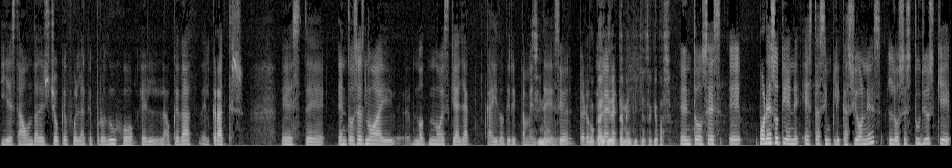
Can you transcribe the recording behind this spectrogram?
y esta onda de choque fue la que produjo el, la oquedad, el cráter. Este, entonces no hay, no, no es que haya caído directamente, Sí, no, sí, pero no cae directamente y quién sabe qué pasa. entonces, eh, por eso tiene estas implicaciones. Los estudios que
